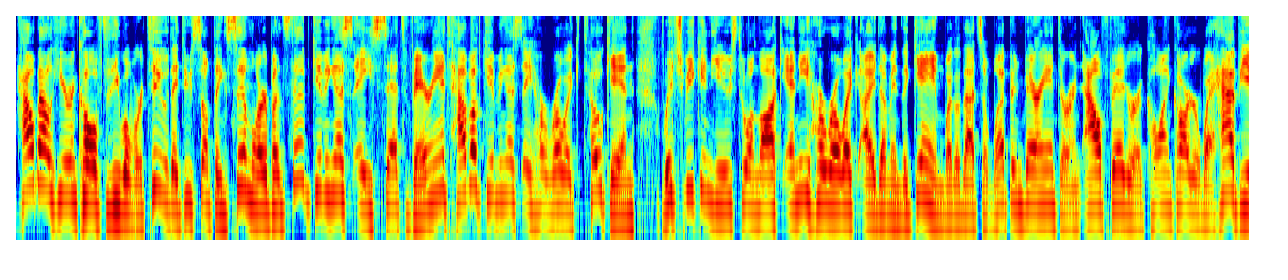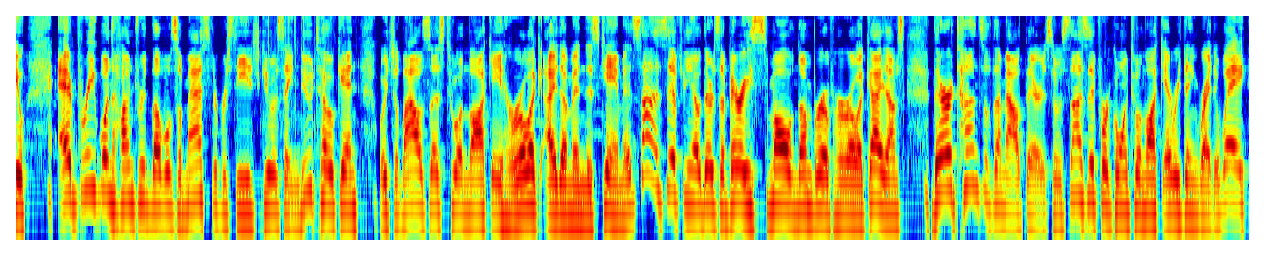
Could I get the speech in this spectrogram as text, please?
How about here here in Call of Duty World War II, they do something similar, but instead of giving us a set variant, how about giving us a heroic token, which we can use to unlock any heroic item in the game, whether that's a weapon variant or an outfit or a calling card or what have you. Every 100 levels of Master Prestige give us a new token, which allows us to unlock a heroic item in this game. It's not as if, you know, there's a very small number of heroic items. There are tons of them out there, so it's not as if we're going to unlock everything right away.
